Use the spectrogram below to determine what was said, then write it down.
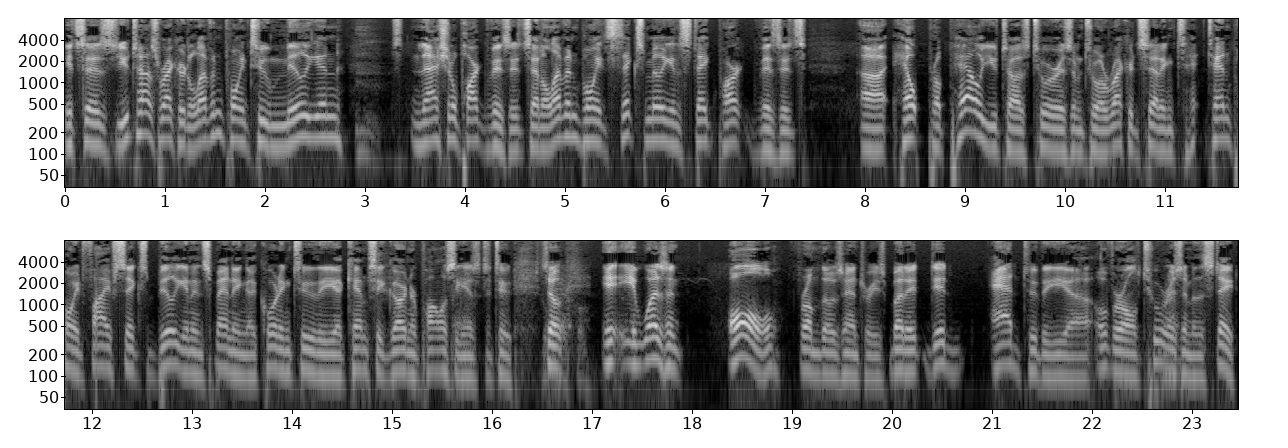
It says Utah's record 11.2 million national park visits and 11.6 million state park visits uh, helped propel Utah's tourism to a record-setting t- 10.56 billion in spending, according to the uh, Kem C. Gardner Policy Institute. So it, it wasn't all from those entries, but it did add to the uh, overall tourism of the state.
